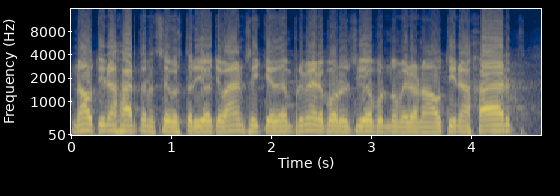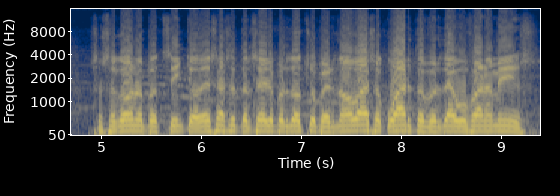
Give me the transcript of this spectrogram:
9 Tina Hart en el seu exterior que abans i queda en primera posició per número 9 Tina Hart. La segona per 5 Odessa la tercera per 2 Supernova la quarta per 10 Bufana Més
